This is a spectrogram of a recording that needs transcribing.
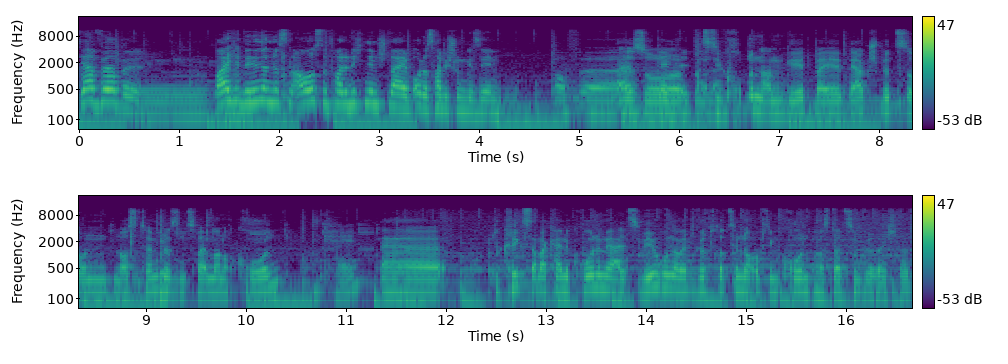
Der Wirbel. Mm, Weiche den Hindernissen aus und falle nicht in den Schleim. Oh, das habe ich schon gesehen. Auf, äh, Also, was die Kronen angeht, bei Bergspitze und Lost Temple sind zwar immer noch Kronen. Okay. Äh, du kriegst aber keine Krone mehr als Währung, aber die wird trotzdem noch auf den Kronenpass dazu gerechnet.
